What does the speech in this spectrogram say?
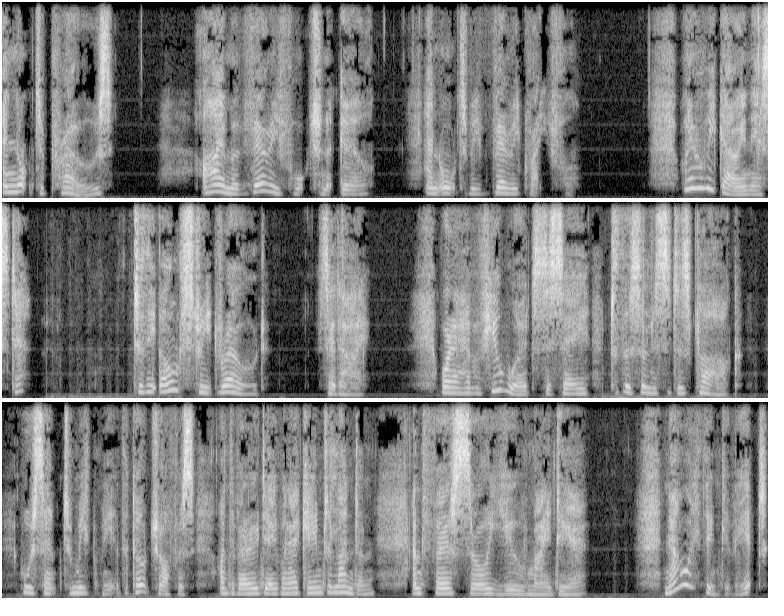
"and not to prose, I am a very fortunate girl and ought to be very grateful. Where are we going, Esther?" "To the Old Street Road," said I, "where I have a few words to say to the solicitor's clerk, who was sent to meet me at the coach office on the very day when I came to London and first saw you, my dear. Now I think of it,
